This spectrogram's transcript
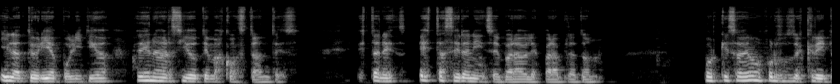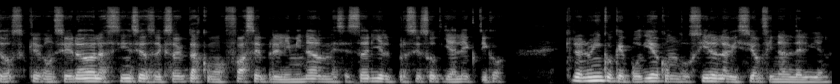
y la teoría política deben haber sido temas constantes. Estas eran inseparables para Platón, porque sabemos por sus escritos que consideraba las ciencias exactas como fase preliminar necesaria al proceso dialéctico, que era lo único que podía conducir a la visión final del bien,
